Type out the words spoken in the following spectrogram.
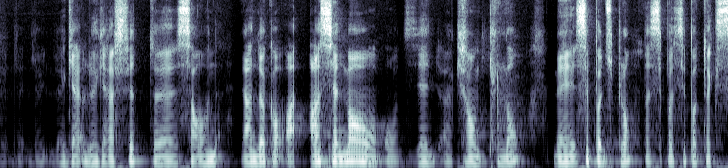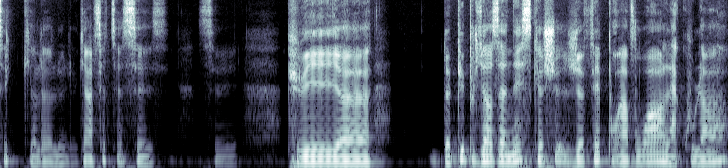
Le, le gra- le graphite, euh, ça, on- anciennement, on, disait un crayon de plomb, mais c'est pas du plomb, parce que c'est pas, pas toxique, le, graphite. c'est- Puis, depuis plusieurs années, ce que je, fais pour avoir la couleur,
